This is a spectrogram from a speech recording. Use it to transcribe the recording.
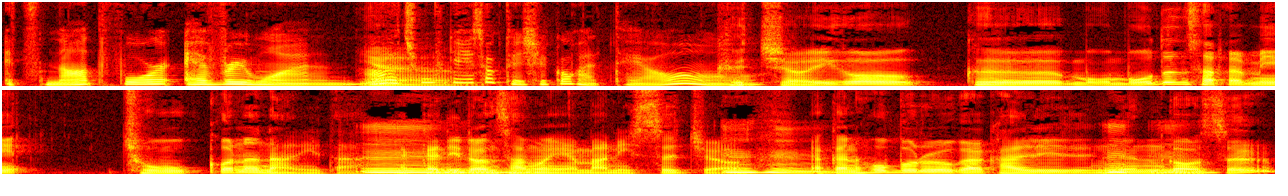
It's not for everyone. Yeah. 아, 충분히 해석되실 것 같아요. 그렇죠. 이거 그 뭐 모든 사람이 조건은 아니다. 음. 약간 이런 상황에 많이 쓰죠. 음흠. 약간 호불호가 갈리는 음음. 것을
